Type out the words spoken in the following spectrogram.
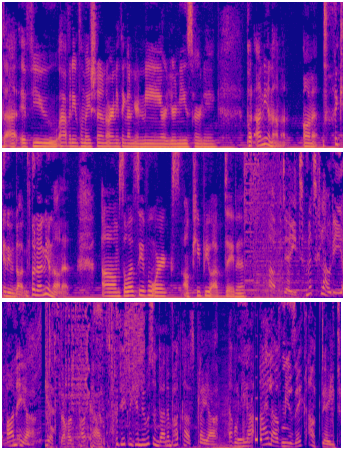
that if you have any inflammation or anything on your knee or your knee's hurting, put onion on it. On it. I can't even talk. Put onion on it. Um, so let's see if it works. I'll keep you updated. Update mit Claudi on Air. Jetzt auch als Podcast. Für tägliche News in deinem Podcast-Player. Abonniere I Love Music Update.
